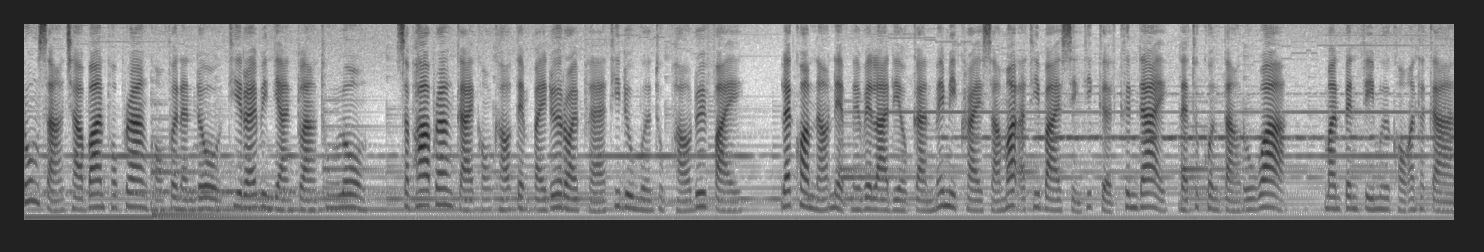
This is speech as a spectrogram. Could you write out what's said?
รุ่งสางชาวบ้านพบร่างของเฟอร์นันโดที่ไร้วิญญาณกลางทุ่งโล่งสภาพร่างกายของเขาเต็มไปด้วยรอยแผลที่ดูเหมือนถูกเผาด้วยไฟ และความหนาวเหน็บในเวลาเดียวกันไม่มีใครสามารถอธิบายสิ่งที่เกิดขึ้นได้ แต่ทุกคนต่างรู้ว่า มันเป็นฝีมือของอันธการ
